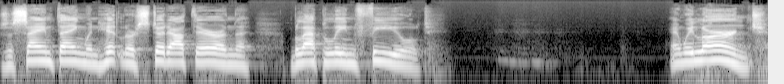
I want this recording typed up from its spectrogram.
was the same thing when Hitler stood out there in the Zeppelin field. And we learned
